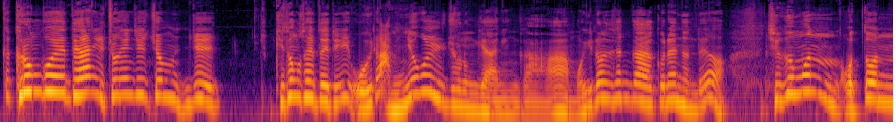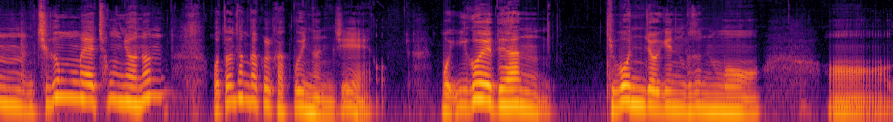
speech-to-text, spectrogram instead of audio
그러니까 그런 거에 대한 일종의 이제 좀 이제 기성세대들이 오히려 압력을 주는 게 아닌가 뭐 이런 생각을 했는데요. 지금은 어떤 지금의 청년은 어떤 생각을 갖고 있는지 뭐 이거에 대한 기본적인 무슨 뭐 어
